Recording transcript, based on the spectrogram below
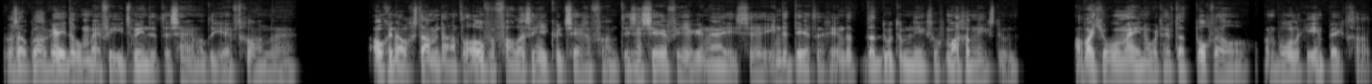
Er was ook wel reden om even iets minder te zijn. Want die heeft gewoon uh, oog in oog staan met een aantal overvallers. En je kunt zeggen van het is een Servier en hij is in de 30. En dat, dat doet hem niks of mag hem niks doen. Maar wat je om hem heen hoort, heeft dat toch wel een behoorlijke impact gehad.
